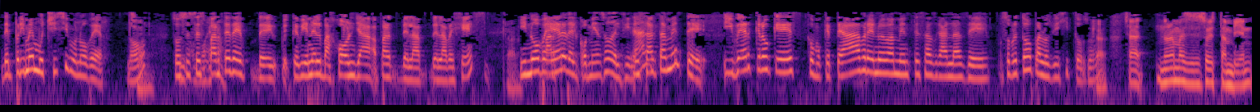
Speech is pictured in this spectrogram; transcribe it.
deprime muchísimo no ver, ¿no? Sí. Entonces es bueno. parte de, de que viene el bajón ya aparte de la, de la vejez Claro. y no ver Parte del comienzo del final. Exactamente. Y ver creo que es como que te abre nuevamente esas ganas de, sobre todo para los viejitos, ¿no? Claro. O sea, no nada más eso, es también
